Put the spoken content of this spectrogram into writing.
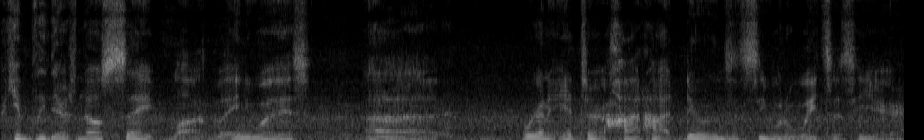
I can't believe there's no save blocks, but anyways, uh, we're gonna enter Hot Hot Dunes and see what awaits us here.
